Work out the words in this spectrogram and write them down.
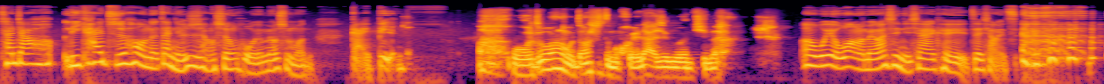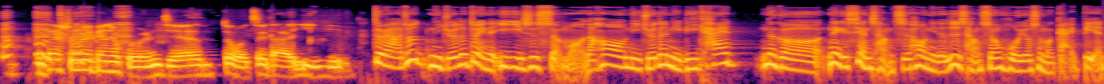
参加离开之后呢，在你的日常生活有没有什么改变？啊，我都忘了我当时怎么回答这个问题了。呃，我也忘了，没关系，你现在可以再想一次。你再说一遍，就古人节对我最大的意义。对啊，就你觉得对你的意义是什么？然后你觉得你离开那个那个现场之后，你的日常生活有什么改变？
